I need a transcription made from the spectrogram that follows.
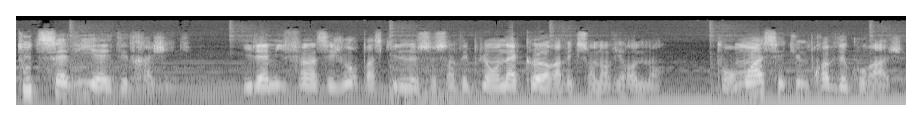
Toute sa vie a été tragique. Il a mis fin à ses jours parce qu'il ne se sentait plus en accord avec son environnement. Pour moi, c'est une preuve de courage.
